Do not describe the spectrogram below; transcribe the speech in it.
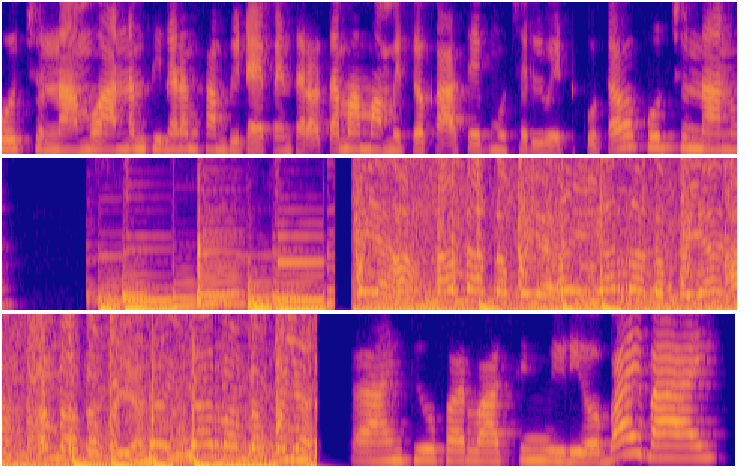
కూర్చున్నాము. అన్నం తినడం కంప్లీట్ అయిపోయిన తర్వాత మా మమ్మీతో కాసేపు ముచ్చట్లు పెట్టుకుంటూ కూర్చున్నాను. For watching video. Bye bye.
